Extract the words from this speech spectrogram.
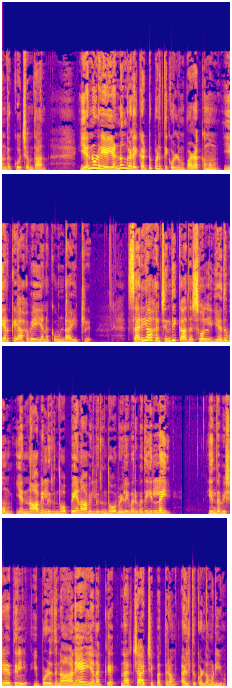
அந்த கூச்சம்தான். என்னுடைய எண்ணங்களை கட்டுப்படுத்தி கொள்ளும் பழக்கமும் இயற்கையாகவே எனக்கு உண்டாயிற்று. சரியாக சிந்திக்காத சொல் எதுவும் என் நாவில் இருந்தோ பேனாவில் இருந்தோ வெளிவருவது இல்லை. இந்த விஷயத்தில் இப்பொழுது நானே எனக்கு நற்சாட்சி பத்திரம் அளித்து கொள்ள முடியும்.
